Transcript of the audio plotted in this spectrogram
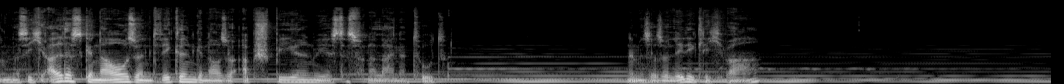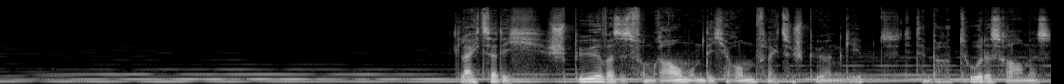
Und lass sich all das genauso entwickeln, genauso abspielen, wie es das von alleine tut. Nimm es also lediglich wahr Gleichzeitig spür, was es vom Raum um dich herum vielleicht zu spüren gibt, die Temperatur des Raumes.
